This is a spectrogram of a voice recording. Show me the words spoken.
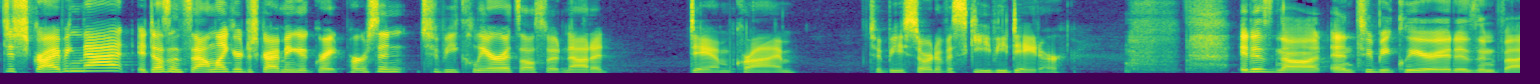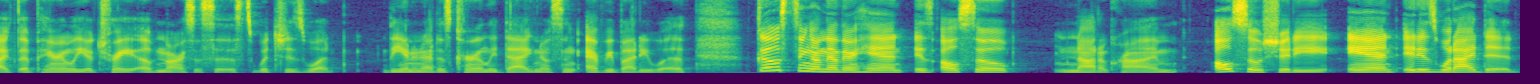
describing that. It doesn't sound like you're describing a great person. To be clear, it's also not a damn crime to be sort of a skeevy dater. It is not. And to be clear, it is in fact apparently a trait of narcissists, which is what the internet is currently diagnosing everybody with. Ghosting, on the other hand, is also not a crime, also shitty, and it is what I did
